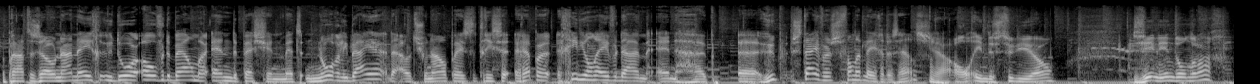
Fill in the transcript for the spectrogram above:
We praten zo na 9 uur door over de Bijlmer en de Passion... met Noralie Beijer, de oud-journaalpresentatrice... rapper Gideon Everduim en Huip, uh, Huub Stijvers van het Leger des Heils. Ja, al in de studio. Zin in donderdag?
